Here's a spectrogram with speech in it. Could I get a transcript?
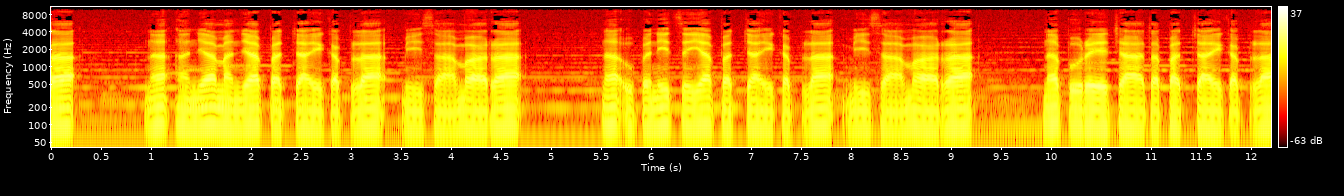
ระ ณอัญญมัญญปัจจัยกับละมีสามวาระณอุปนิสยปัจจัยกับละมีสามวาระณปุเรชาตปัจจัยกับละ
